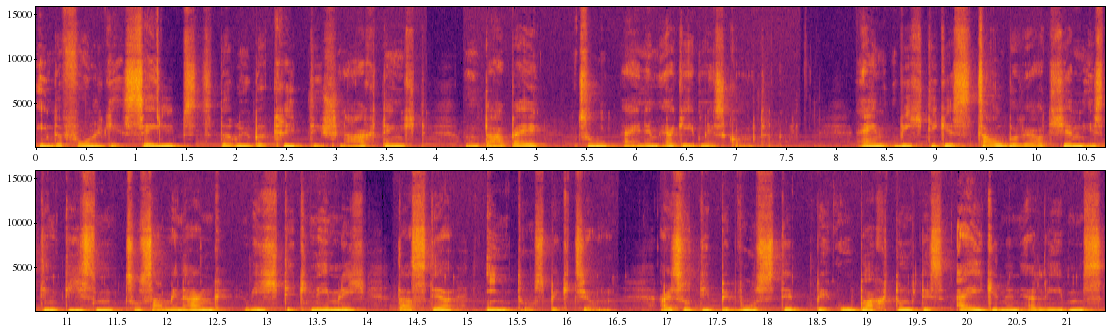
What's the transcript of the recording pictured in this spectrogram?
in der Folge selbst darüber kritisch nachdenkt und dabei zu einem Ergebnis kommt. Ein wichtiges Zauberwörtchen ist in diesem Zusammenhang wichtig, nämlich das der Introspektion, also die bewusste Beobachtung des eigenen Erlebens,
